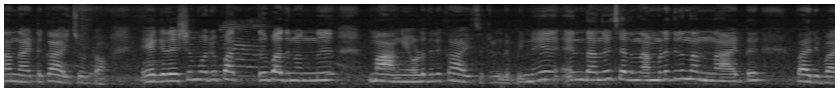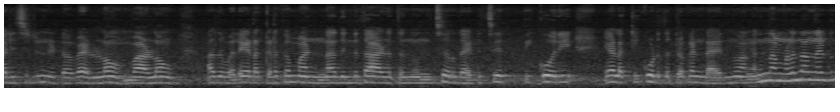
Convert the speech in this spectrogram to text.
നന്നായിട്ട് കായ്ച്ചു കേട്ടോ. ഏകദേശം ഒരു പത്ത് പതിനൊന്ന് മാങ്ങയോളം ഇതിൽ കായ്ച്ചിട്ടുണ്ട് പിന്നെ എന്താണെന്ന് വെച്ചാൽ നമ്മളിതിൽ നന്നായിട്ട് പരിപാലിച്ചിട്ടുണ്ട് കേട്ടോ വെള്ളവും വളവും അതുപോലെ ഇടക്കിടക്ക് മണ്ണ് അതിന്റെ താഴത്തു നിന്ന് ചെറുതായിട്ട് ചെത്തിക്കോരി ഇളക്കി കൊടുത്തിട്ടൊക്കെ ഉണ്ടായിരുന്നു. അങ്ങനെ നമ്മൾ നന്നായിട്ട്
